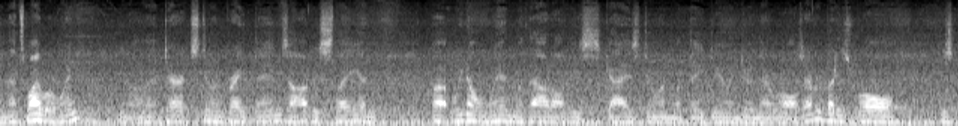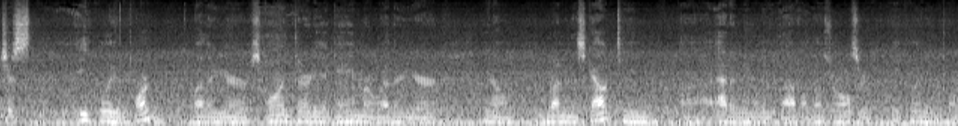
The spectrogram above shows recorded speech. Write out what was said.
and that's why we're winning. You know, Derrick's doing great things, obviously, and but we don't win without all these guys doing what they do and doing their roles. Everybody's role is just equally important, whether you're scoring 30 a game or whether you're, you know, running the scout team uh, at an elite level. Those roles are equally important.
